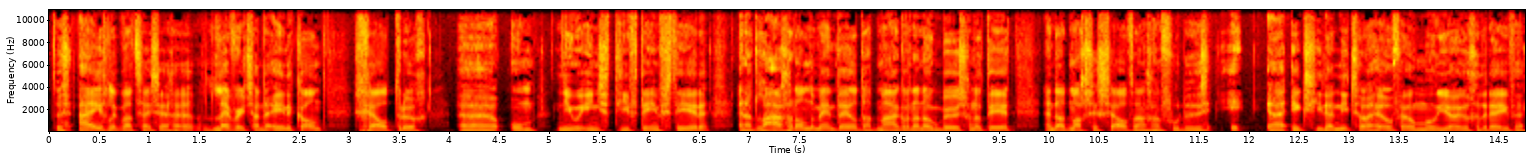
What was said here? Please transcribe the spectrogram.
Dus eigenlijk wat zij zeggen, leverage aan de ene kant, geld terug uh, om nieuwe initiatieven te investeren. En het lage rendementdeel, dat maken we dan ook beursgenoteerd. En dat mag zichzelf dan gaan voeden. Dus ik, ja, ik zie daar niet zo heel veel milieugedreven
